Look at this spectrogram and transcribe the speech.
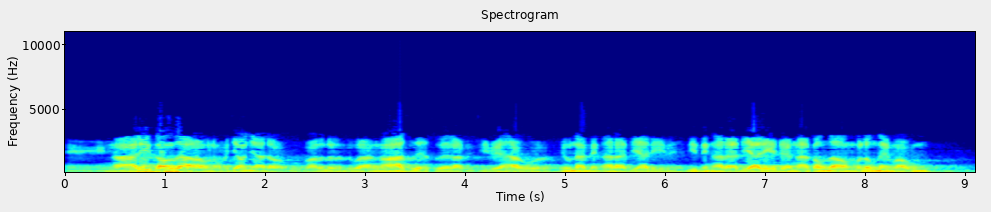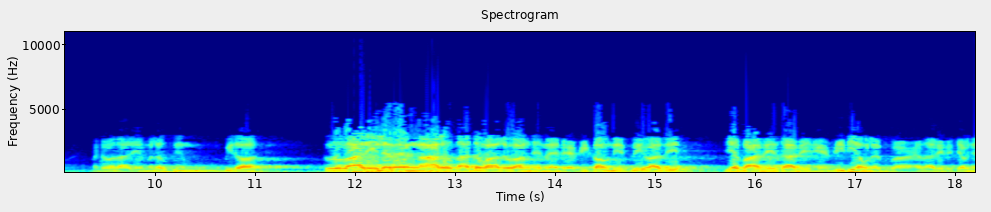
အဲငါလေးကောင်းစားအောင်လို့မကြောက်ကြတော့ဘူးဘာလို့လဲသူကငါဆွဲအဆွဲကမရှိပဲဟာကိုညုံနာသင်္ခါရတရားတွေပဲဒီသင်္ခါရတရားတွေအတွက်ငါကောင်းစားအောင်မလုံးနိုင်ပါဘူးမတော်တာတွေမလုံးပြင်ဘူးပြီးတော့သူတော်ဘာတွေလည်းပဲငါလိုသတ္တဝါလိုအောင်ထင်တဲ့ဒီကောင်းနေသေးပါသေး ပြက်ပါသေးစသည်ဖြင့်ဒီတယောက်လည်းသူကအဲ့ဒါတွေကြောက်ကြ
